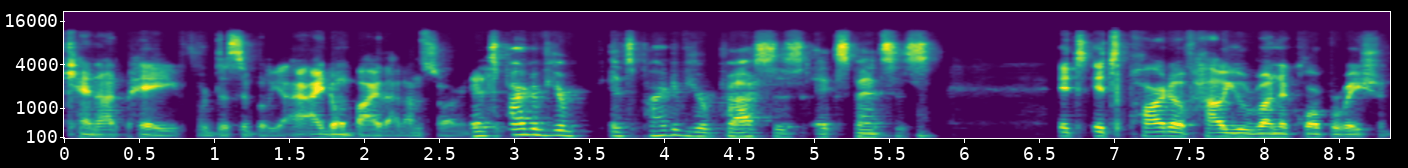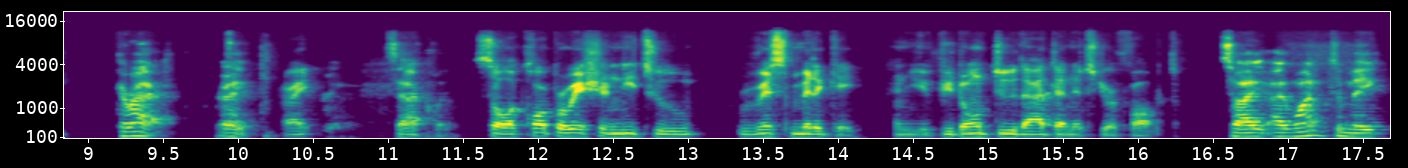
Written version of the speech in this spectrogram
cannot pay for disability. I, I don't buy that. I'm sorry. It's part of your, it's part of your process expenses. It's it's part of how you run a corporation, Correct, right, right? exactly. So a corporation need to risk mitigate, and if you don't do that, then it's your fault. So I, I wanted to make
